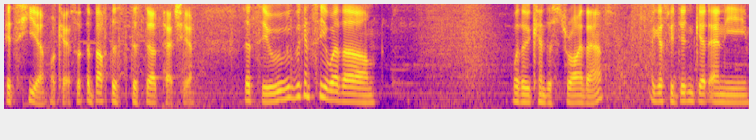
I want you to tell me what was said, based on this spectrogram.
It's here. Okay, so above this, this dirt patch here. Let's see, we, we can see whether whether we can destroy that. I guess we didn't get any...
